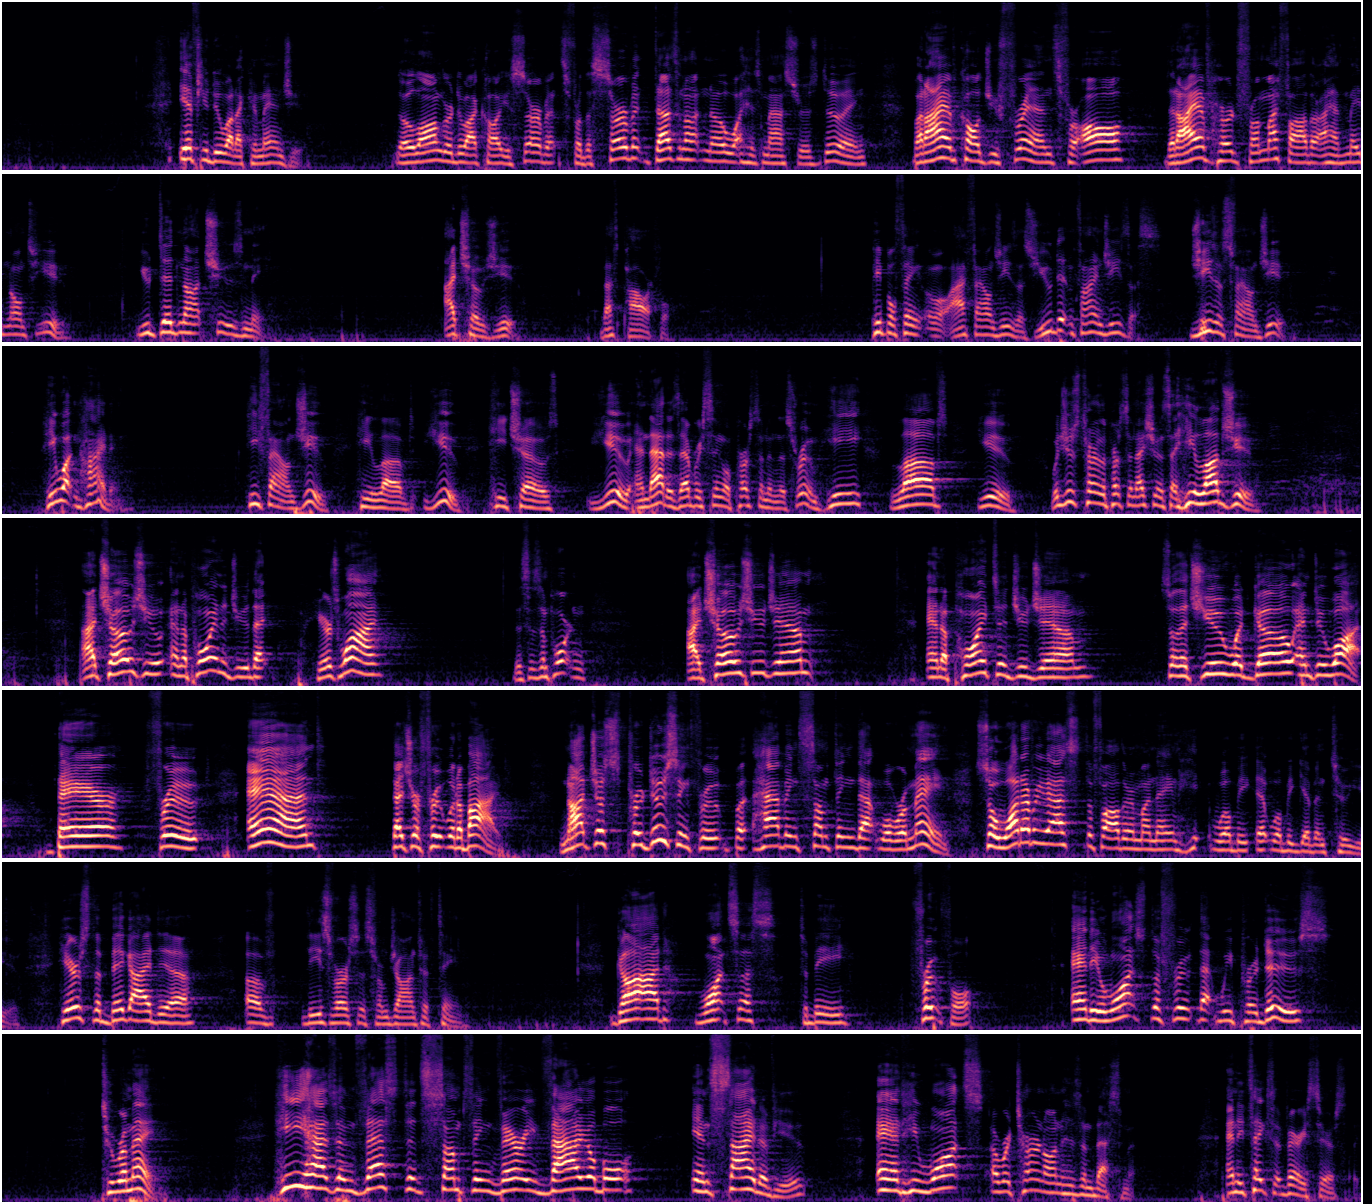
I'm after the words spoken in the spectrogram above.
If you do what I command you, no longer do I call you servants, for the servant does not know what his master is doing, but I have called you friends, for all that I have heard from my Father I have made known to you. You did not choose me, I chose you. That's powerful. People think, oh, I found Jesus. You didn't find Jesus, Jesus found you. He wasn't hiding, He found you. He loved you. He chose you. And that is every single person in this room. He loves you. Would you just turn to the person next to you and say, He loves you? I chose you and appointed you that, here's why. This is important. I chose you, Jim, and appointed you, Jim, so that you would go and do what? Bear fruit and that your fruit would abide. Not just producing fruit, but having something that will remain. So whatever you ask the Father in my name, will be, it will be given to you. Here's the big idea of these verses from John 15. God wants us to be fruitful, and He wants the fruit that we produce to remain. He has invested something very valuable inside of you, and He wants a return on His investment. And He takes it very seriously.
